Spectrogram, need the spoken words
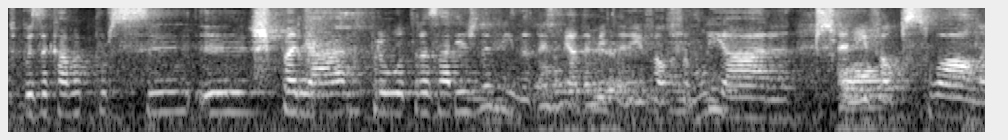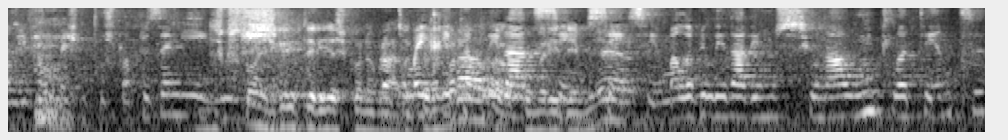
depois acaba por se espalhar para outras áreas da vida, né? nomeadamente a nível familiar, pessoal. a nível pessoal, a nível mesmo com os próprios amigos. Discussões, gritarias com o namorado, Pronto, uma irritabilidade, sim, sim, sim, uma labilidade emocional muito latente,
